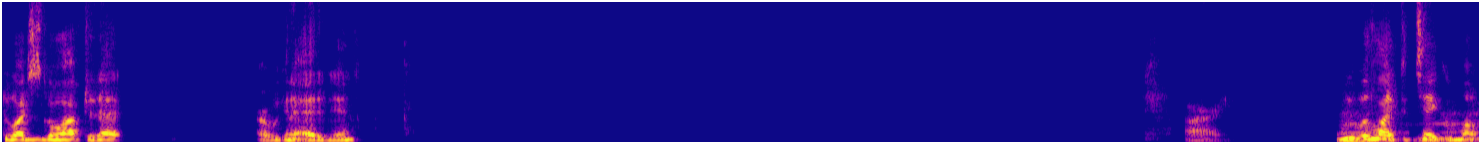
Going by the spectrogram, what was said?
Do I just go after that? Are we gonna edit in? All right. We would like to take them up.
